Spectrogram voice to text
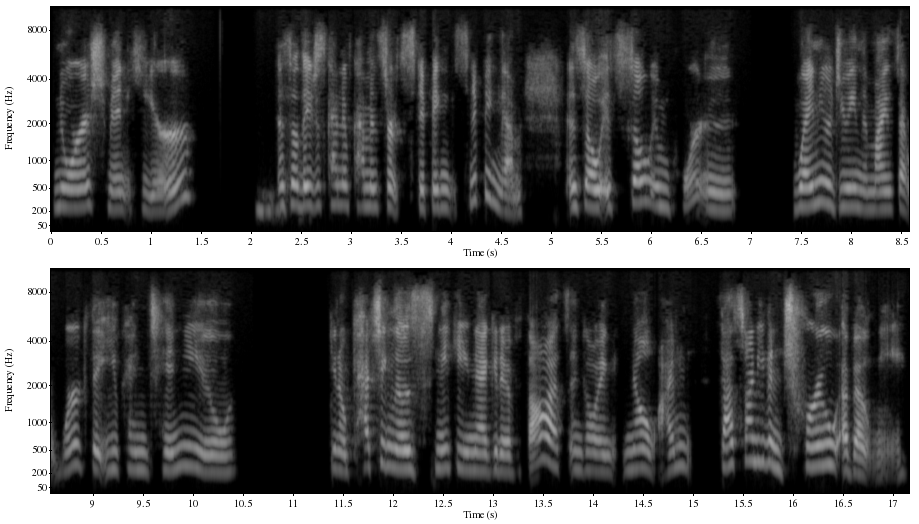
nourishment here. Mm-hmm. and so they just kind of come and start snipping snipping them. And so it's so important when you're doing the mindset work that you continue you know catching those sneaky negative thoughts and going no i'm that's not even true about me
